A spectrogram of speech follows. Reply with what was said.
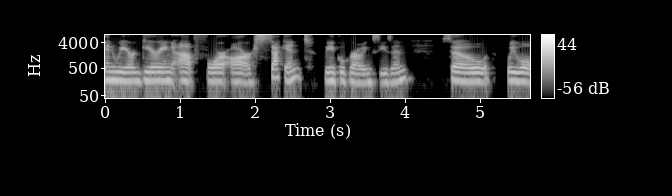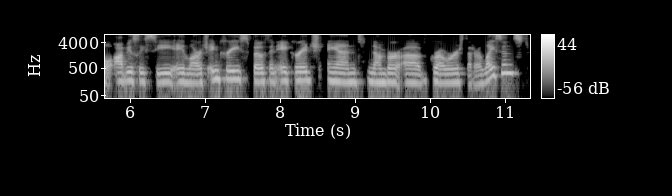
And we are gearing up for our second legal growing season. So we will obviously see a large increase both in acreage and number of growers that are licensed.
